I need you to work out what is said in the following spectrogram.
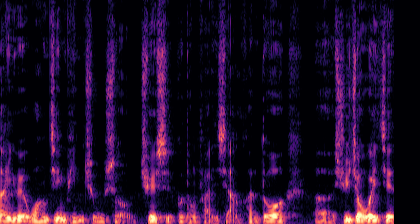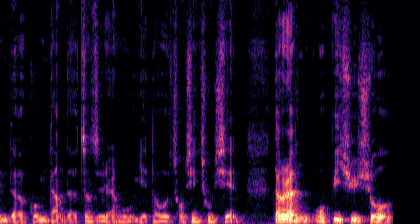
那因为王金平出手，确实不同凡响，很多。呃，许久未见的国民党的政治人物也都重新出现。当然，我必须说，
